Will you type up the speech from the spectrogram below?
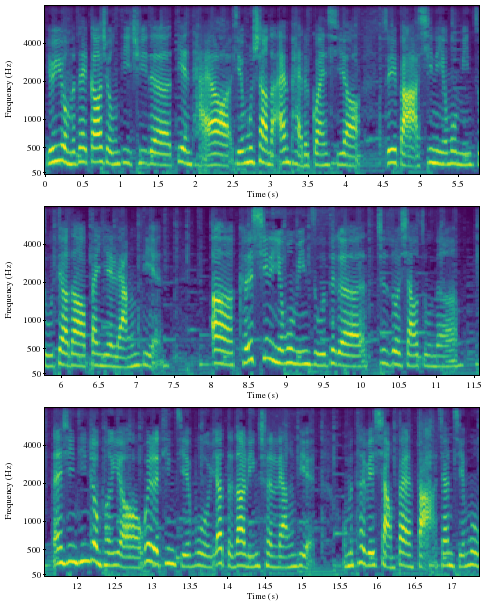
由于我们在高雄地区的电台哦，节目上的安排的关系哦，所以把心灵游牧民族调到半夜两点。呃，可是心灵游牧民族这个制作小组呢，担心听众朋友为了听节目要等到凌晨两点。我们特别想办法将节目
